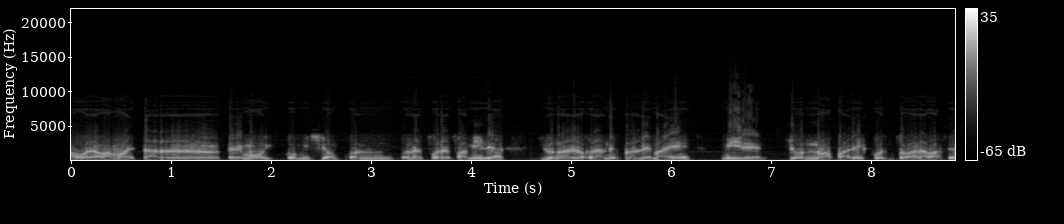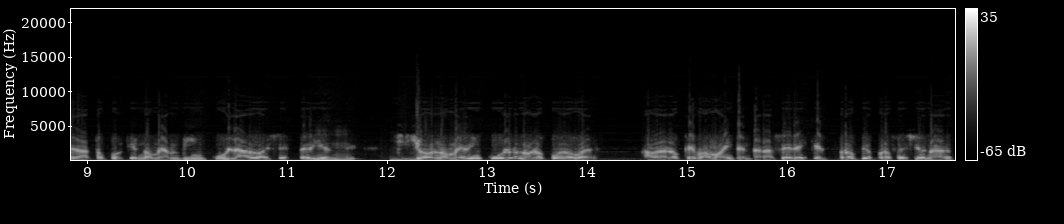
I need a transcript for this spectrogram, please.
ahora vamos a estar, tenemos hoy comisión con, con el Foro de Familia y uno de los grandes problemas es, miren, yo no aparezco en toda la base de datos porque no me han vinculado a ese expediente. Uh -huh. Si yo no me vinculo, no lo puedo ver. Ahora lo que vamos a intentar hacer es que el propio profesional,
